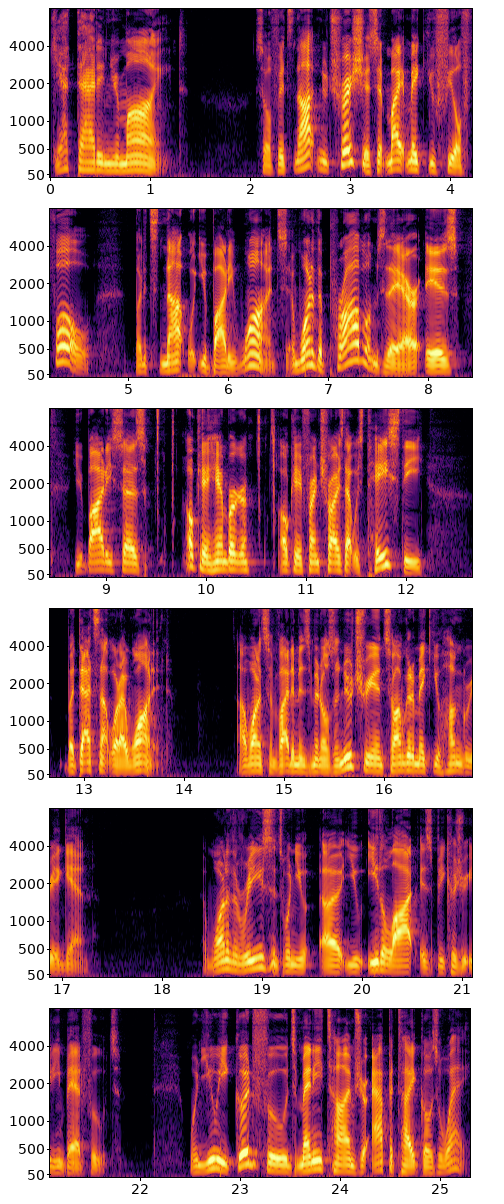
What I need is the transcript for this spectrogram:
Get that in your mind. So if it's not nutritious, it might make you feel full, but it's not what your body wants. And one of the problems there is your body says, okay, hamburger, okay, french fries, that was tasty, but that's not what I wanted. I wanted some vitamins, minerals, and nutrients, so I'm going to make you hungry again. And one of the reasons when you, uh, you eat a lot is because you're eating bad foods. When you eat good foods, many times your appetite goes away.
